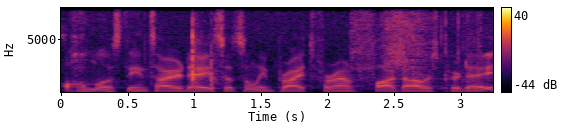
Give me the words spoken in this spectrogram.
almost the entire day, so it's only bright for around five hours per day.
